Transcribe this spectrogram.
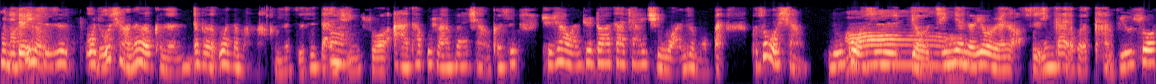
你的意思是，我我想那个可能那个问的妈妈可能只是担心说、嗯、啊，他不喜欢分享，可是学校玩具都要大家一起玩怎么办？可是我想。如果是有经验的幼儿园老师，应该也会看。比如说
